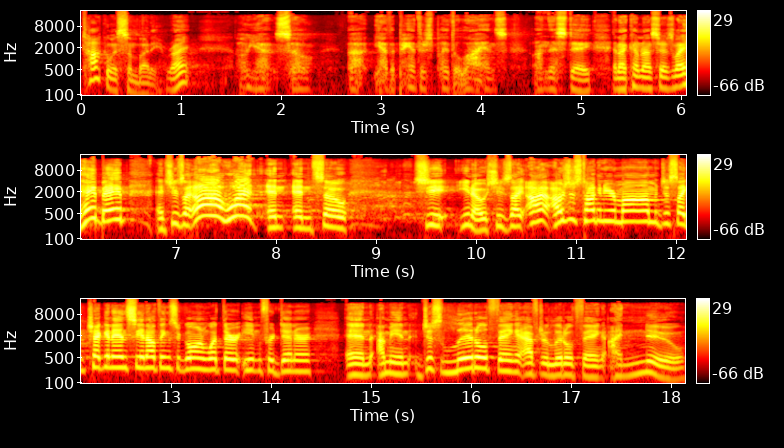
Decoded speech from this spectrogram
talking with somebody, right? Oh, yeah, so, uh, yeah, the Panthers played the Lions on this day. And I come downstairs, like, hey, babe. And she's like, oh, what? And, and so she, you know, she's like, I, I was just talking to your mom, just like checking in, seeing how things are going, what they're eating for dinner. And I mean, just little thing after little thing, I knew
